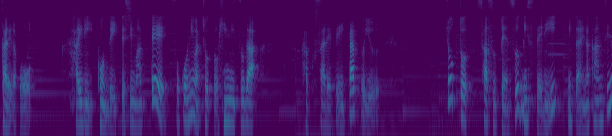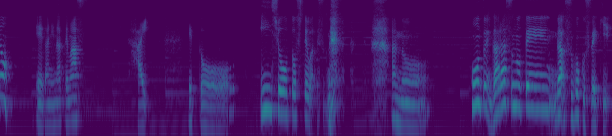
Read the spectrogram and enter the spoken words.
彼がこう入り込んでいってしまってそこにはちょっと秘密が隠されていたというちょっとサスペンスミステリーみたいな感じの映画になってます。はい。えっと印象としてはですねあの本当にガラスの庭園がすごく素敵。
